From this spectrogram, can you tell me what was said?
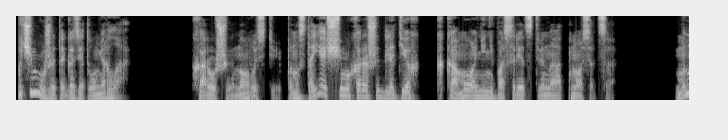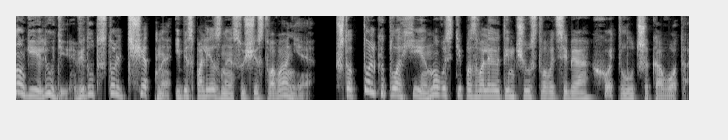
Почему же эта газета умерла? Хорошие новости по-настоящему хороши для тех, к кому они непосредственно относятся. Многие люди ведут столь тщетное и бесполезное существование, что только плохие новости позволяют им чувствовать себя хоть лучше кого-то.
